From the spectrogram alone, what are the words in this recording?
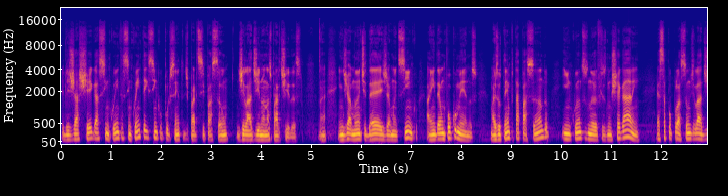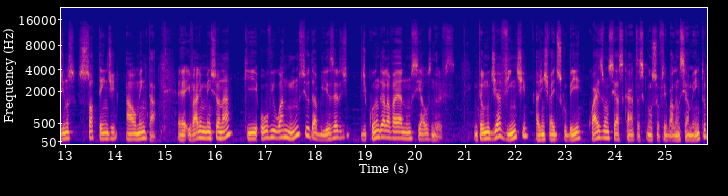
ele já chega a 50, 55% de participação de Ladino nas partidas. né? Em Diamante 10, Diamante 5, ainda é um pouco menos. Mas o tempo está passando e enquanto os nerfs não chegarem, essa população de ladinos só tende a aumentar. É, e vale mencionar que houve o anúncio da Blizzard de quando ela vai anunciar os nerfs. Então, no dia 20, a gente vai descobrir quais vão ser as cartas que vão sofrer balanceamento.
